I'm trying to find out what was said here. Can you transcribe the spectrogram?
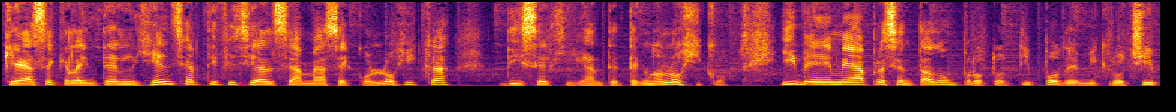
que hace que la inteligencia artificial sea más ecológica, dice el gigante tecnológico. IBM ha presentado un prototipo de microchip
